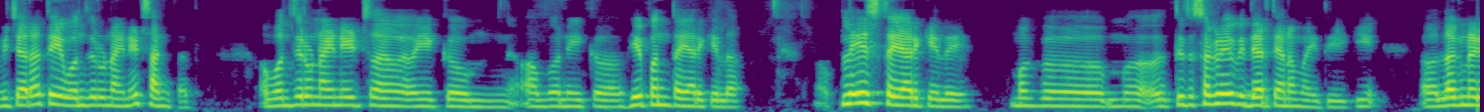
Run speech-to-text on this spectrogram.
विचारा ते वन झिरो नाईन एट सांगतात. वन झिरो नाईन एटचा एक आपण एक हे पण तयार केलं. प्लेस तयार केले. मग तिथं सगळे विद्यार्थ्यांना माहिती आहे की लग्न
